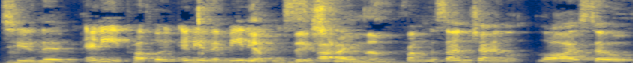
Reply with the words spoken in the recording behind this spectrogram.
to mm-hmm. the any public any of the meetings yep, uh, from the Sunshine Law. So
